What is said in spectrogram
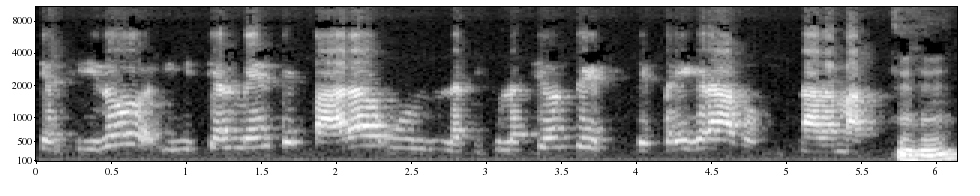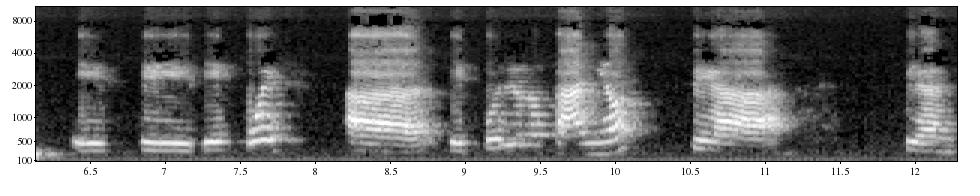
que ha sido inicialmente para la titulación de, pregrado, nada más. este, después, después de unos años, se ha, se ha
